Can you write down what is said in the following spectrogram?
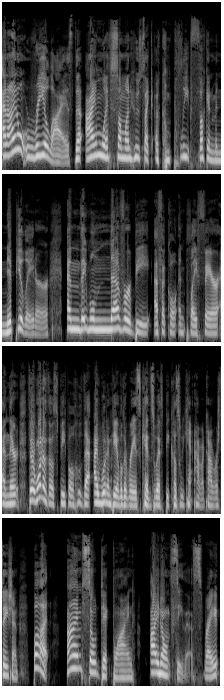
and I don't realize that I'm with someone who's like a complete fucking manipulator and they will never be ethical and play fair. And they're, they're one of those people who that I wouldn't be able to raise kids with because we can't have a conversation. But I'm so dick blind. I don't see this, right?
